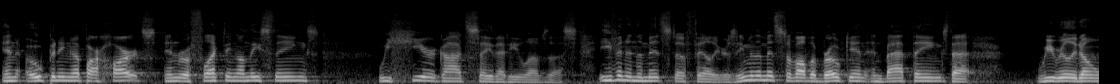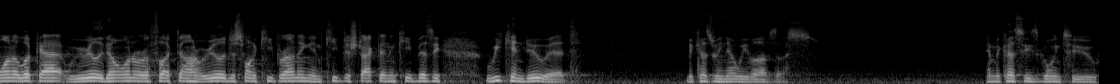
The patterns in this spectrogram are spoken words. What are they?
in opening up our hearts, in reflecting on these things, we hear God say that He loves us, even in the midst of failures, even in the midst of all the broken and bad things that we really don't want to look at, we really don't want to reflect on, we really just want to keep running and keep distracted and keep busy. We can do it because we know He loves us. And because He's going to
